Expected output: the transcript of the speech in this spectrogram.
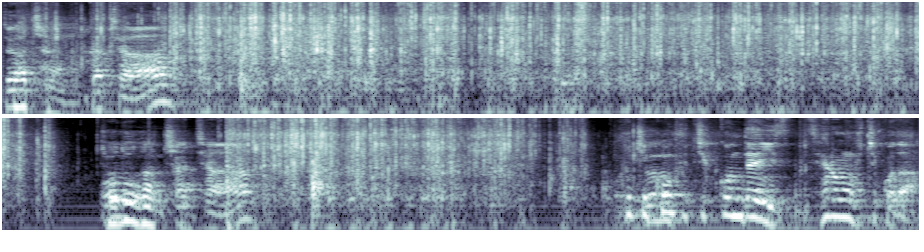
자 가차. 가차 저도 오, 가차. 가차 후지코 이거는 후치코인데 이 새로운 후치코다.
